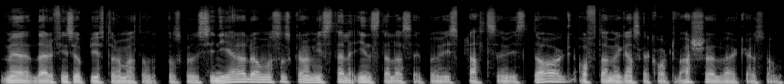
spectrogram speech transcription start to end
med, där det finns uppgifter om att de, de ska signera dem och så ska de inställa, inställa sig på en viss plats en viss dag, ofta med ganska kort varsel verkar det som.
